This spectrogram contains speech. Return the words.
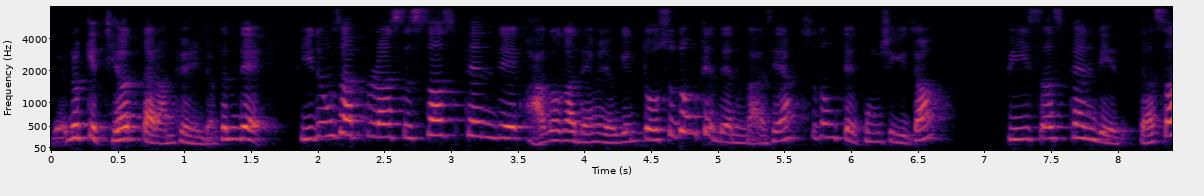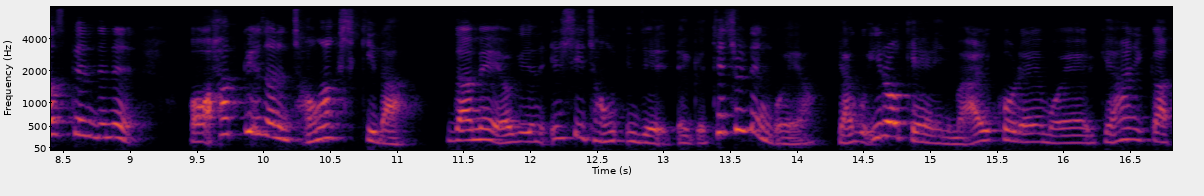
이렇게 되었다라는 표현이죠. 근데 비동사 플러스 suspend의 과거가 되면 여기는 또 수동태 되는 거 아세요? 수동태 공식이죠. be suspended. 자, suspend는 어, 학교에서는 정학시키다. 그다음에 여기는 일시 정 이제 이렇게 퇴출된 거예요. 야구 이렇게 뭐 알코올에 뭐에 이렇게 하니까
